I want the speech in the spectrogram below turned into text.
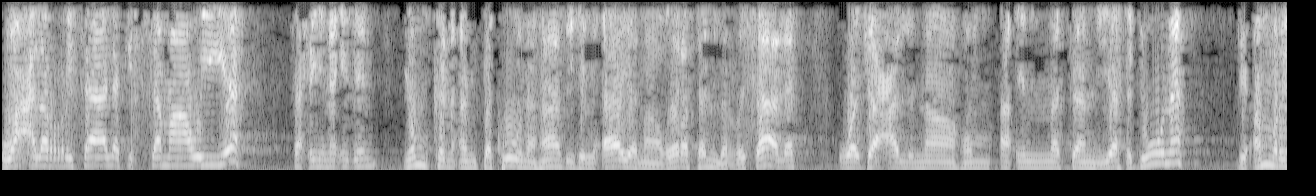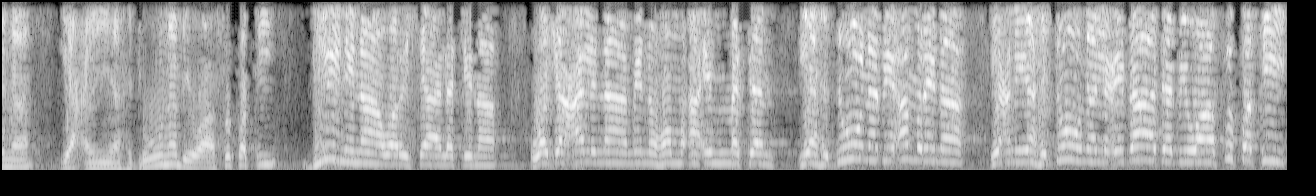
وعلى الرسالة السماوية فحينئذ يمكن أن تكون هذه الآية ناظرة للرسالة وجعلناهم أئمة يهدون بامرنا يعني يهدون بواسطة ديننا ورسالتنا وجعلنا منهم أئمة يهدون بأمرنا يعني يهدون العباد بواسطة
